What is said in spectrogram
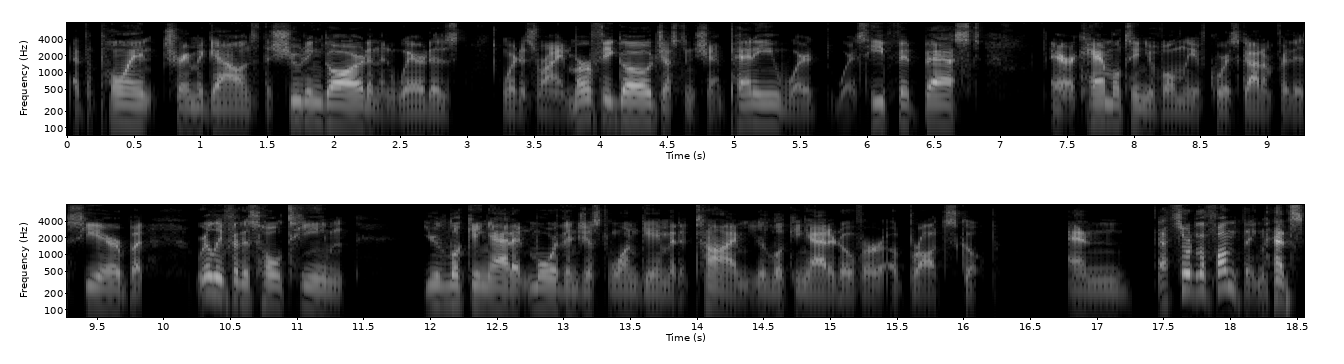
at the point, Trey McGowens at the shooting guard, and then where does where does Ryan Murphy go? Justin Champagnie, where where's he fit best? Eric Hamilton, you've only of course got him for this year, but really for this whole team, you're looking at it more than just one game at a time. You're looking at it over a broad scope, and that's sort of the fun thing. That's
